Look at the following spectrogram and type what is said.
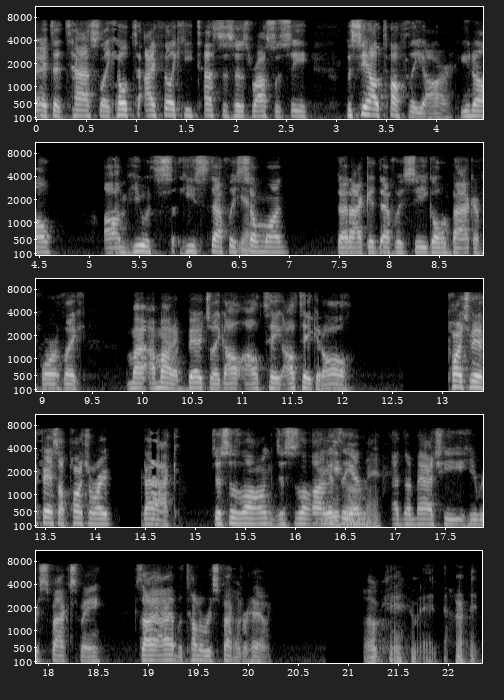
it's a test. Like he'll t- I feel like he tests his wrestlers to see to see how tough they are. You know, Um, he was he's definitely Yeah. someone that I could definitely see going back and forth. Like I'm not, I'm not a bitch. Like I'll I'll take I'll take it all. Punch me in the face, I'll punch him right back. Just as long just as long There as the go, end man. of the match he he respects me because I, I have a ton of respect Okay. for him. Okay, man. All right.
